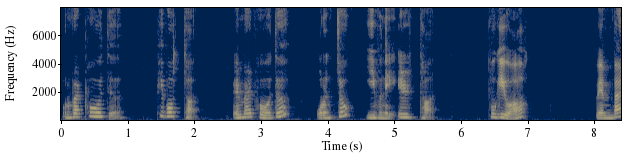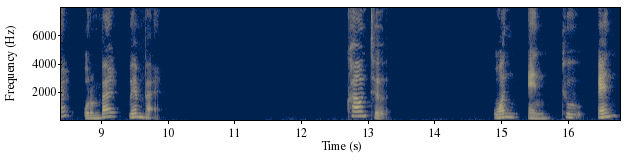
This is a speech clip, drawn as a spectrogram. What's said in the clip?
오른발 포워드 피봇 턴. 왼발 포워드 오른쪽 2분의 1턴. 부기웍 왼발 오른발 왼발. 카운트 1 and 2 and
